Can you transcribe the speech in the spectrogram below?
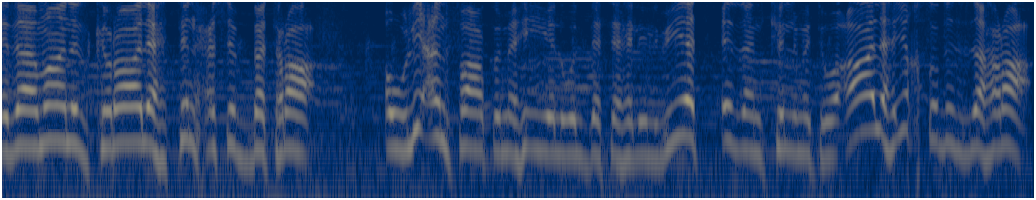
إذا ما نذكر له تنحسب بتراء. أو لأن فاطمة هي الولدة أهل البيت إذا كلمة وآله يقصد الزهراء.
